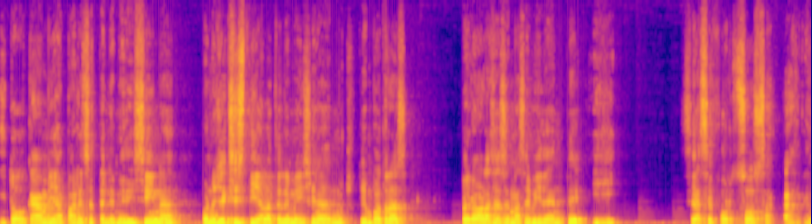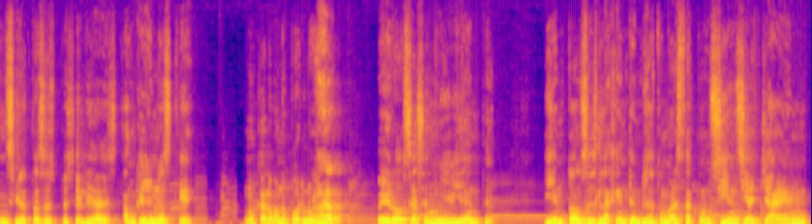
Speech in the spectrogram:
y todo cambia. Aparece telemedicina. Bueno, ya existía la telemedicina de mucho tiempo atrás, pero ahora se hace más evidente y se hace forzosa en ciertas especialidades, aunque hay unas que nunca lo van a poder lograr, pero se hace muy evidente. Y entonces la gente empieza a tomar esta conciencia ya en,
